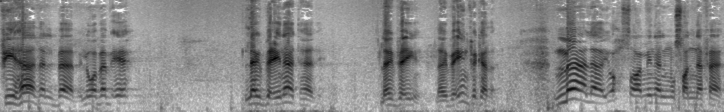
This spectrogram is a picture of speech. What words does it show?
في هذا الباب اللي هو باب إيه؟ الأربعينات هذه. الأربعين الأربعين في كذا. ما لا يحصى من المصنفات.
